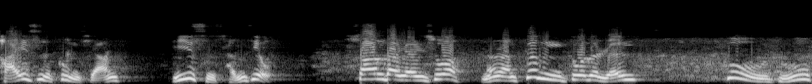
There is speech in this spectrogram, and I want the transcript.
才智共享，彼此成就。商道演说能让更多的人富足、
